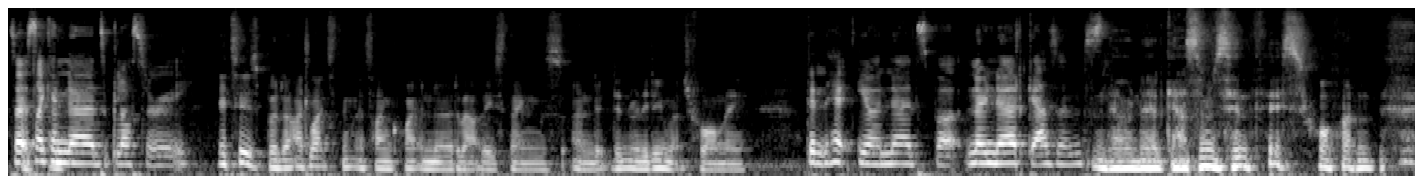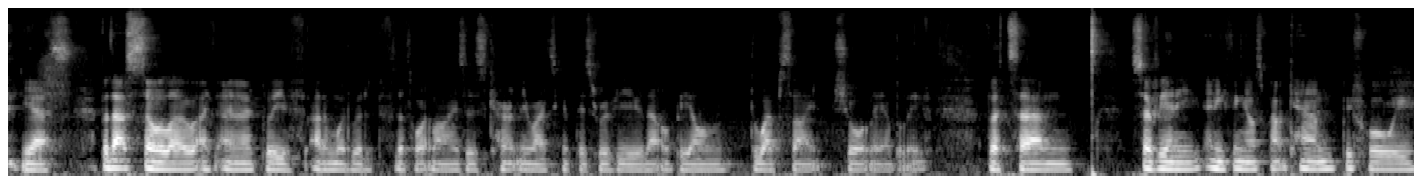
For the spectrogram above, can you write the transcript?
So it's like a nerd's glossary. It is, but I'd like to think that I'm quite a nerd about these things, and it didn't really do much for me. Didn't hit your nerd spot. No nerdgasms. No nerdgasms in this one. yes, but that's solo, I, and I believe Adam Woodward for Little White Lies is currently writing up his review. That will be on the website shortly, I believe. But um, Sophie, any anything else about Cannes before we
